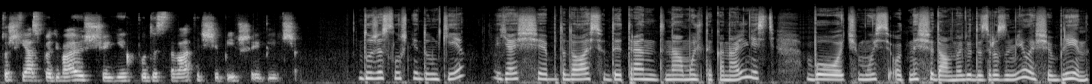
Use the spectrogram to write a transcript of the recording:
Тож я сподіваюся, що їх буде ставати ще більше і більше. Дуже слушні думки. Я ще б додала сюди тренд на мультиканальність, бо чомусь от нещодавно люди зрозуміли, що блін,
